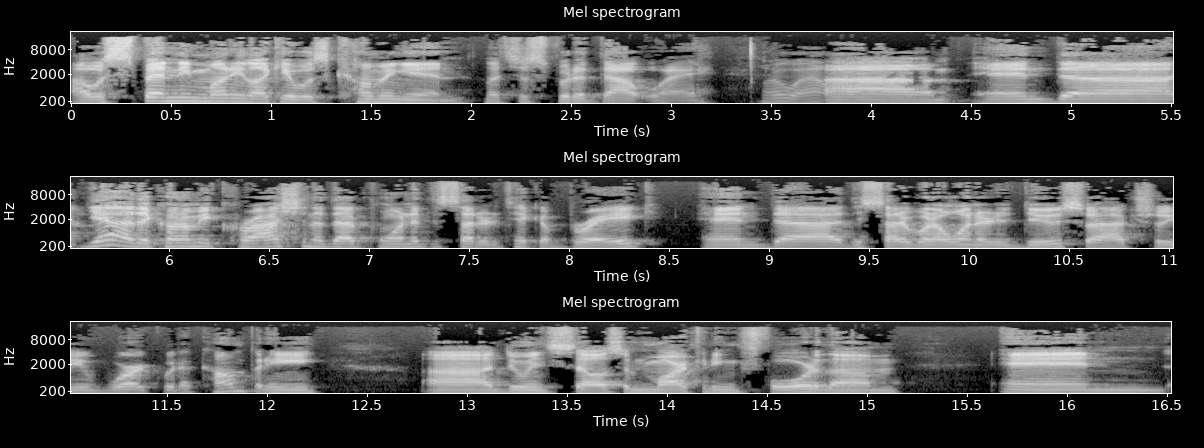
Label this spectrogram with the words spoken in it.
I was spending money like it was coming in. Let's just put it that way. Oh wow! Um, and uh, yeah, the economy crashed, and at that point, I decided to take a break and uh, decided what I wanted to do. So I actually worked with a company uh, doing sales and marketing for them, and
